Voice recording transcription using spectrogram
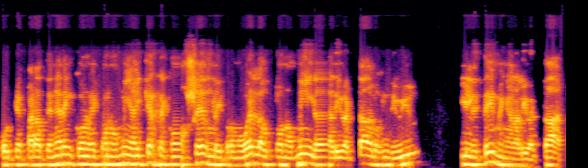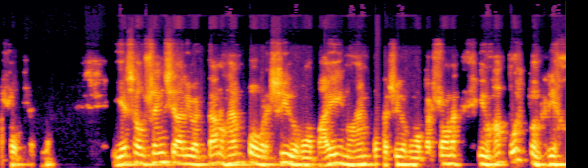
porque para tener economía hay que reconocerla y promover la autonomía y la libertad de los individuos, y le temen a la libertad de nosotros. Y esa ausencia de libertad nos ha empobrecido como país, nos ha empobrecido como personas y nos ha puesto en riesgo.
